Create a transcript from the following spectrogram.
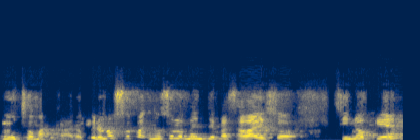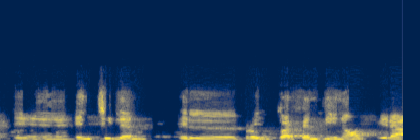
mucho más caro. Pero no, solamente pasaba eso, sino que eh, en Chile el producto argentino era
